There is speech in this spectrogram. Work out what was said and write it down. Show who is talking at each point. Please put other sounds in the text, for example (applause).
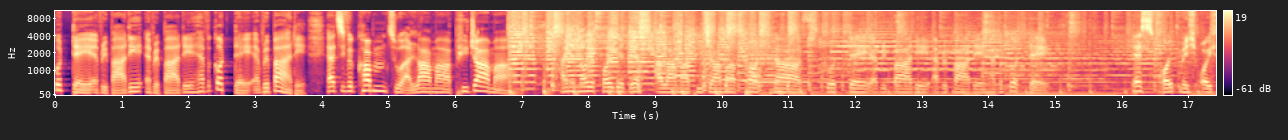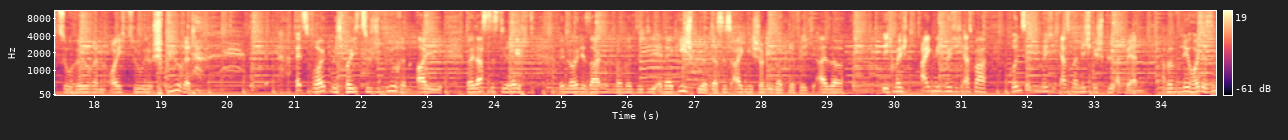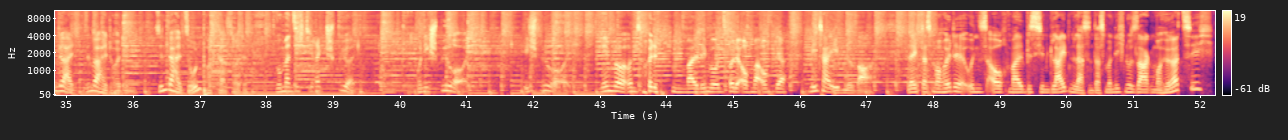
Speaker 1: Good day, everybody. Everybody have a good day, everybody. Herzlich willkommen zu Alama Pyjama. Eine neue Folge des Alama Pyjama Podcasts. Good day, everybody. Everybody have a good day. Es freut mich, euch zu hören, euch zu spüren. (laughs) Es freut mich, euch zu spüren. Ai, weil das ist direkt, wenn Leute sagen, wenn man so die Energie spürt, das ist eigentlich schon übergriffig. Also, ich möchte, eigentlich möchte ich erstmal, grundsätzlich möchte ich erstmal nicht gespürt werden. Aber nee, heute sind wir halt, sind wir halt heute, sind wir halt so ein Podcast heute, wo man sich direkt spürt. Und ich spüre euch. Ich spüre euch. Nehmen wir uns heute (laughs) mal, nehmen wir uns heute auch mal auf der Metaebene wahr. Vielleicht, dass wir heute uns auch mal ein bisschen gleiten lassen, dass man nicht nur sagen, man hört sich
